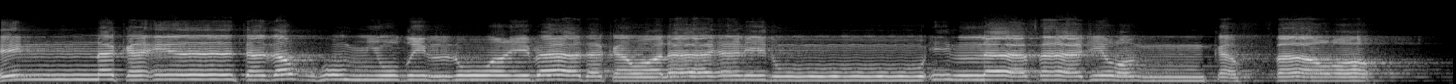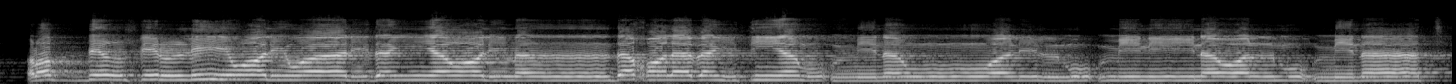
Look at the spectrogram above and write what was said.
إنك إن تذرهم يضلوا عبادك ولا يلدوا إلا فاجرا كفارا. رب اغفر لي ولوالدي ولمن دخل بيتي مؤمنا وللمؤمنين والمؤمنات ۖ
